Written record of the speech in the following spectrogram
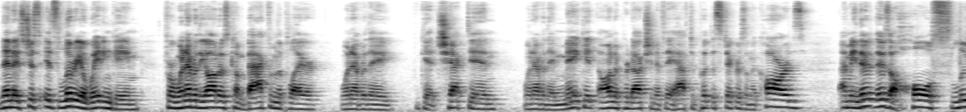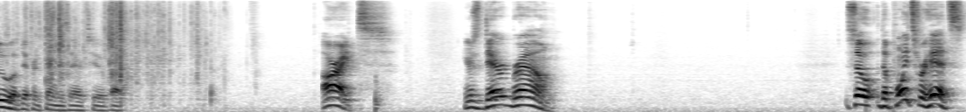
then it's just it's literally a waiting game for whenever the autos come back from the player, whenever they get checked in, whenever they make it onto production, if they have to put the stickers on the cards. I mean, there, there's a whole slew of different things there too. But all right, here's Derrick Brown. So the points for hits,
